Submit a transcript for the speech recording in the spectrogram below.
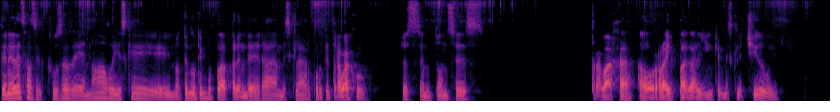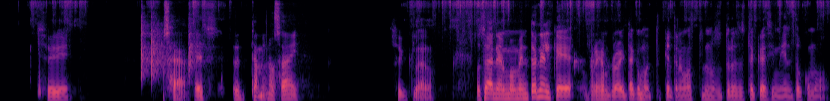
tener esas excusas de, no, güey, es que no tengo tiempo para aprender a mezclar porque trabajo. Pues entonces, trabaja, ahorra y paga a alguien que mezcle chido, güey. Sí. O sea, es, eh, caminos hay. Sí, claro. O sea, en el momento en el que, por ejemplo, ahorita como que tenemos nosotros este crecimiento como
